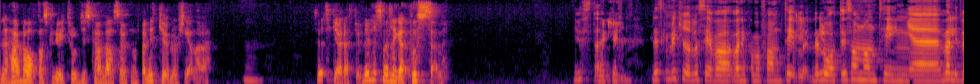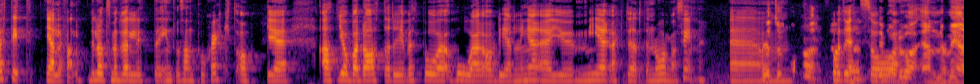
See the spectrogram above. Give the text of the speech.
den här datan skulle vi troligtvis kunna läsa ut något väldigt kul ur senare. Mm. Så det tycker jag är rätt kul. Det är lite som att lägga ett pussel. Just det. Det ska bli kul att se vad, vad ni kommer fram till. Det låter som någonting eh, väldigt vettigt i alla fall. Det låter som ett väldigt eh, intressant projekt och eh, att jobba datadrivet på HR-avdelningar är ju mer aktuellt än någonsin. Vet du vad? På ett rätt så... Det borde vara ännu mer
